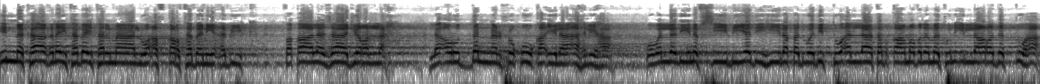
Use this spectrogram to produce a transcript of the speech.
إنك أغنيت بيت المال وأفقرت بني أبيك. فقال زاجرا له لأردن الحقوق إلى أهلها. ووالذي نفسي بيده لقد وددت الا تبقى مظلمة إلا رددتها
